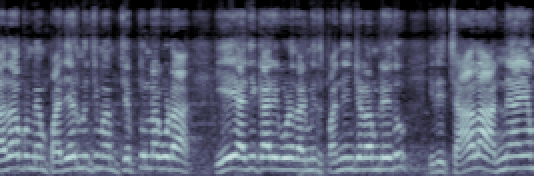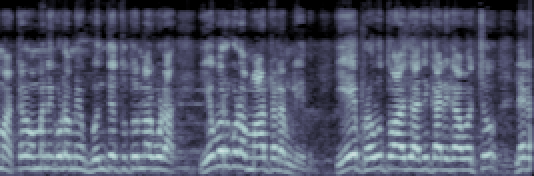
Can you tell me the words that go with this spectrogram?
దాదాపు మేము పదేళ్ళ నుంచి మేము చెప్తున్నా కూడా ఏ అధికారి కూడా దాని మీద స్పందించడం లేదు. ఇది చాలా అన్యాయం అక్రమమని కూడా మేము గొంతెత్తుతున్నా కూడా ఎవరు కూడా మాట్లాడడం లేదు. ఏ ప్రభుత్వ అధికారి కావచ్చు లేక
